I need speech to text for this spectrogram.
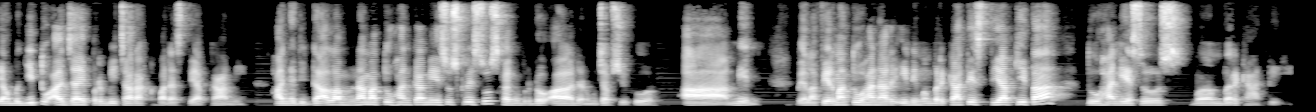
yang begitu ajaib berbicara kepada setiap kami. Hanya di dalam nama Tuhan kami Yesus Kristus kami berdoa dan mengucap syukur. Amin. Bela firman Tuhan hari ini memberkati setiap kita. Tuhan Yesus memberkati.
